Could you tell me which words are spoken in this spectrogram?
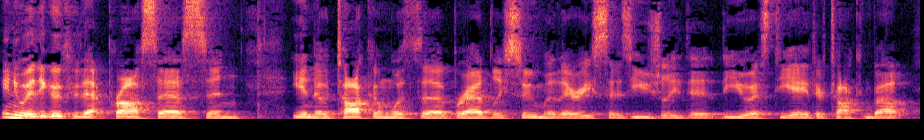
anyway they go through that process and you know talking with uh, bradley suma there he says usually the, the usda they're talking about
